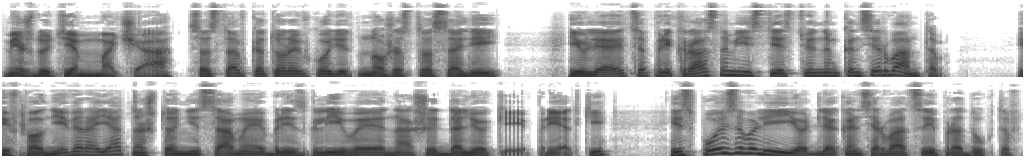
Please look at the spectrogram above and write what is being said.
между тем моча, состав которой входит множество солей, является прекрасным естественным консервантом, и вполне вероятно, что не самые брезгливые наши далекие предки использовали ее для консервации продуктов.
